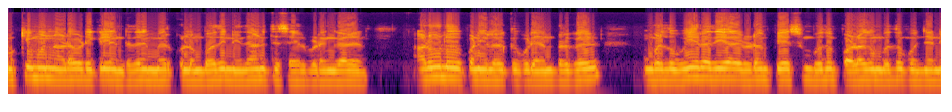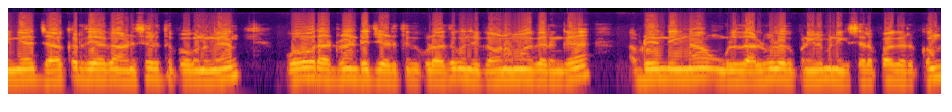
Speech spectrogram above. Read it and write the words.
முக்கியமான நடவடிக்கைகள் என்றதை மேற்கொள்ளும் போது நிதானித்து செயல்படுங்கள். அலுவலக பணியில் இருக்கக்கூடிய நண்பர்கள் உங்களது உயர் அதிகாரிகளிடம் பேசும்போதும் பழகும்போதும் கொஞ்சம் நீங்கள் ஜாக்கிரதையாக அனுசரித்து போகணுங்க. ஓவர் அட்வான்டேஜ் எடுத்துக்க கூடாது கொஞ்சம் கவனமாக இருங்க. அப்படி இருந்தீங்கன்னா உங்களது அலுவலக பணிகளும் இன்னைக்கு சிறப்பாக இருக்கும்.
